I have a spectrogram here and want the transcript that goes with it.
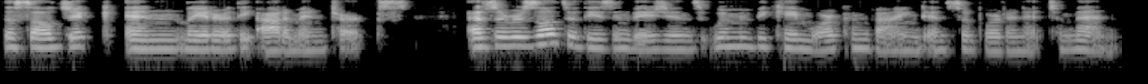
the Seljuk and later the Ottoman Turks. As a result of these invasions, women became more confined and subordinate to men.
